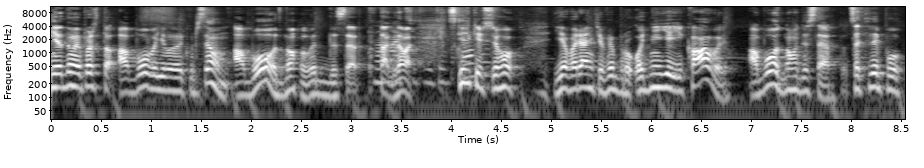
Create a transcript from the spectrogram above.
Я думаю, просто або виділили курсивом, або одного виду десерту. Так, давай. Скільки всього є варіантів вибору однієї кави або одного десерту? Це типу.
